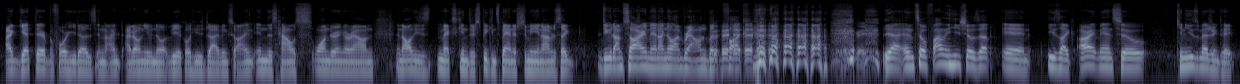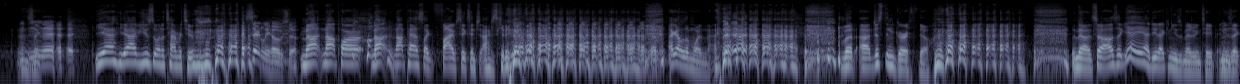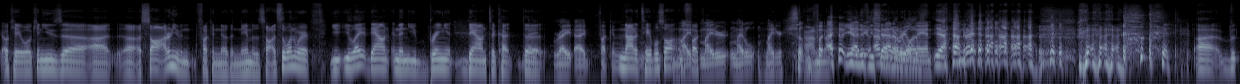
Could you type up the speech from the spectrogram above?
I get there before he does, and I I don't even know what vehicle he's driving. So I'm in this house wandering around, and all these Mexicans are speaking Spanish to me, and I'm just like, dude, I'm sorry, man. I know I'm brown, but fuck. That's great. yeah, and so finally he shows up, and he's like, all right, man. So can you use a measuring tape? And it's like, yeah, yeah, I've used one a time or two. I certainly hope so. not not par not not past like five six inches i'm just kidding i got a little more than that but uh just in girth though no so i was like yeah yeah, yeah dude i can use a measuring tape and he's Mm. like okay well can you use a, a a saw i don't even fucking know the name of the saw it's the one where you you lay it down and then you bring it down to cut the right? I fucking Not a table saw? Miter, miter, miter, something. I'm not- I- yeah, even if you I'm said not a real man. Yeah. uh, but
